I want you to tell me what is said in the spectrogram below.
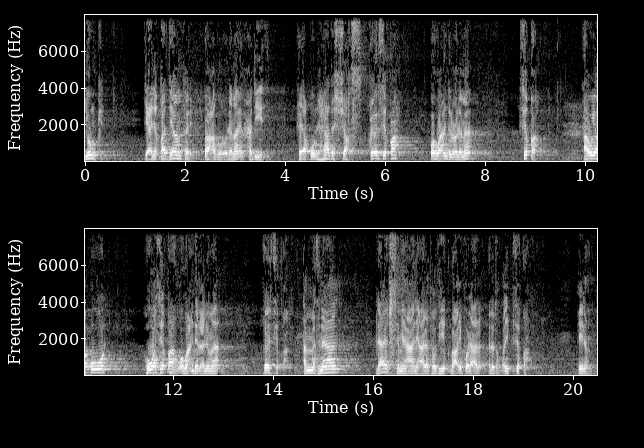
يمكن. يعني قد ينفرد بعض علماء الحديث فيقول هذا الشخص غير ثقة وهو عند العلماء ثقة. أو يقول هو ثقة وهو عند العلماء غير ثقة. أما اثنان لا يجتمعان على توثيق ضعيف ولا على تضعيف ثقة. هنا نعم.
